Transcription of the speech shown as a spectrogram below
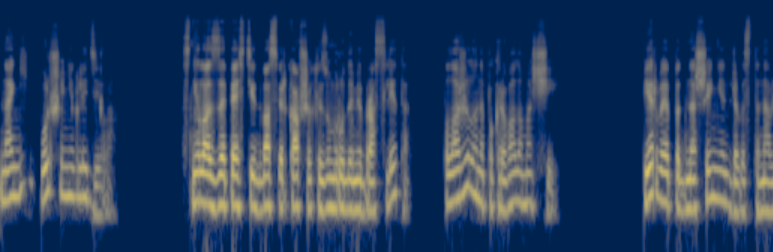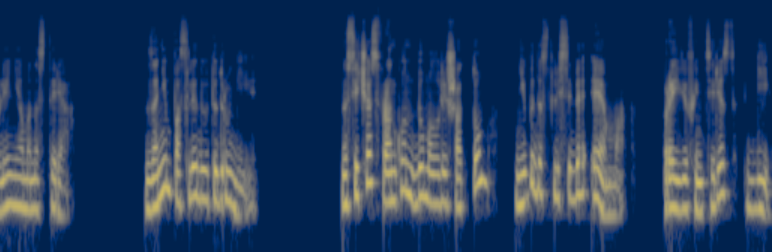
Ноги больше не глядела. Сняла с запястья два сверкавших изумрудами браслета, положила на покрывало мощей. Первое подношение для восстановления монастыря. За ним последуют и другие. Но сейчас Франкон думал лишь о том, не выдаст ли себя Эмма, проявив интерес к Ги.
